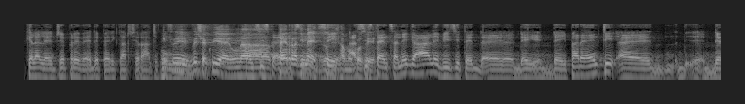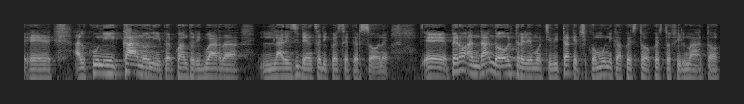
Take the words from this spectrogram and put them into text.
che la legge prevede per i carcerati. Quindi invece qui è una terra di mezzo, sì, diciamo così. Assistenza legale, visite de, de, dei parenti, eh, de, eh, alcuni canoni per quanto riguarda la residenza di queste persone. Eh, però andando oltre l'emotività che ci comunica questo, questo, filmato,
